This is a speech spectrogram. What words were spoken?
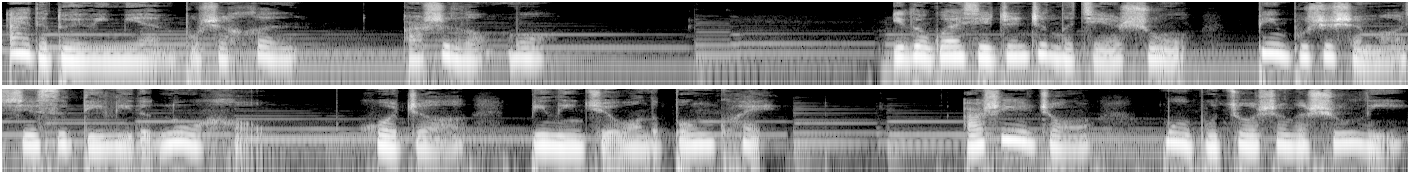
爱的对立面不是恨，而是冷漠。一段关系真正的结束。并不是什么歇斯底里的怒吼，或者濒临绝望的崩溃，而是一种默不作声的疏离。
